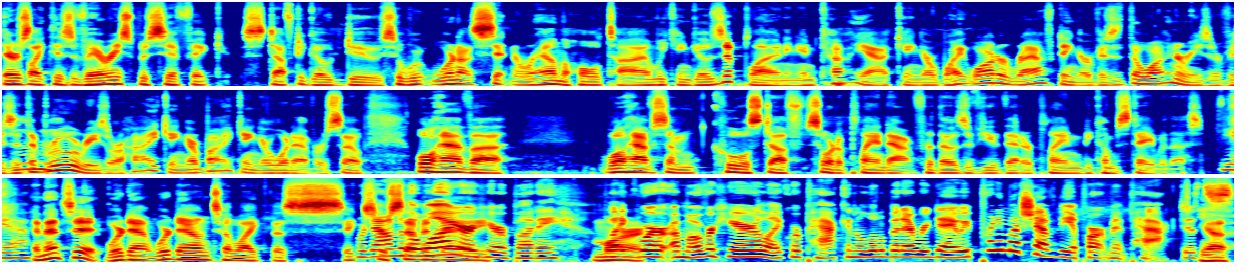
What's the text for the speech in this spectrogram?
there's like this very specific stuff to go do. So we're, we're not sitting around the whole time. We can go ziplining and kayaking or whitewater rafting or visit the wineries or visit the Mm-hmm. breweries or hiking or biking or whatever. So we'll have, uh, we'll have some cool stuff sort of planned out for those of you that are planning to come stay with us. Yeah. And that's it. We're down, we're down to like the 6 We're down to the wire here, buddy. mark. Like we're I'm over here, like we're packing a little bit every day. We pretty much have the apartment packed. It's Yeah.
